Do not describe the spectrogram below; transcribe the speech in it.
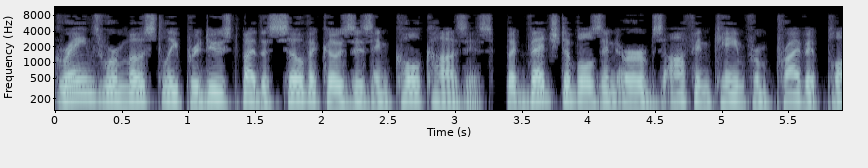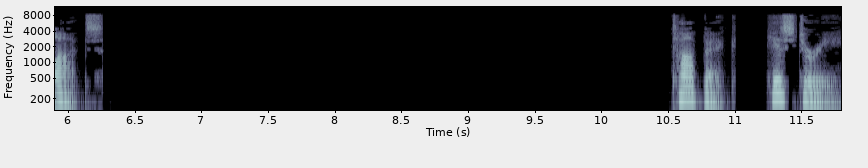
Grains were mostly produced by the sovkhozes and kolkhozes, but vegetables and herbs often came from private plots. History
